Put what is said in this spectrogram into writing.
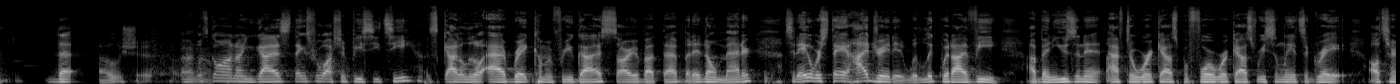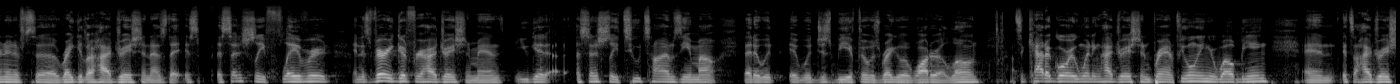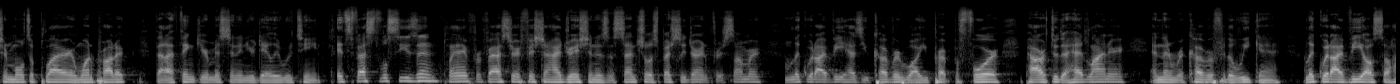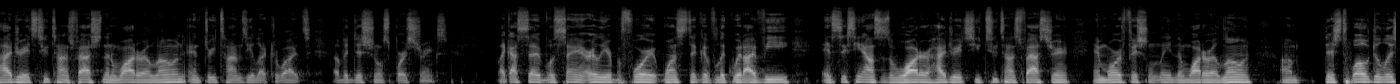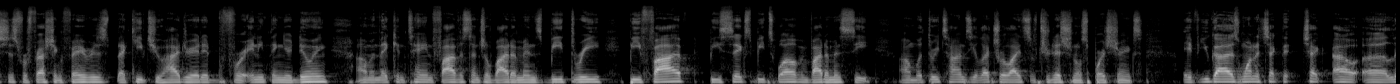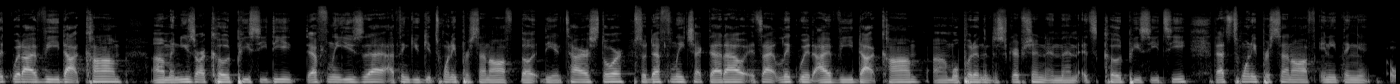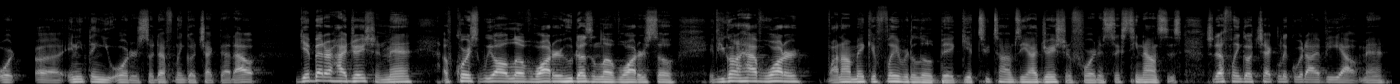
the oh shit. Oh, What's going on, you guys? Thanks for watching PCT. It's got a little ad break coming for you guys. Sorry about that, but it don't matter. Today we're staying hydrated with Liquid IV. I've been using it after workouts, before workouts. Recently, it's a great alternative to regular hydration, as that it's essentially flavored and it's very good for your hydration. Man, you get essentially two times the amount that it would it would just be if it was regular water alone. It's a category-winning hydration brand, fueling your well-being, and it's a hydration multiplier in one product that I think you're missing in your daily routine. It's festival season. Planning for faster, efficient hydration is essential, especially during for summer. Liquid IV has you covered while you prep before, power through the headliner, and then recover for the weekend. Liquid IV also hydrates two times faster than water alone and three times the electrolytes of additional sports drinks. Like I said, was saying earlier before, one stick of liquid IV and 16 ounces of water hydrates you two times faster and more efficiently than water alone. Um, there's 12 delicious, refreshing flavors that keeps you hydrated before anything you're doing. Um, and they contain five essential vitamins B3, B5, B6, B12, and vitamin C, um, with three times the electrolytes of traditional sports drinks. If you guys want to check the, check out uh, liquidiv.com um, and use our code PCT, definitely use that. I think you get 20% off the, the entire store. So definitely check that out. It's at liquidiv.com. Um, we'll put it in the description and then it's code PCT. That's 20% off anything or uh, anything you order. So definitely go check that out. Get better hydration, man. Of course, we all love water. Who doesn't love water? So if you're gonna have water, why not make it flavored a little bit? Get two times the hydration for it in 16 ounces. So definitely go check Liquid IV out, man.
